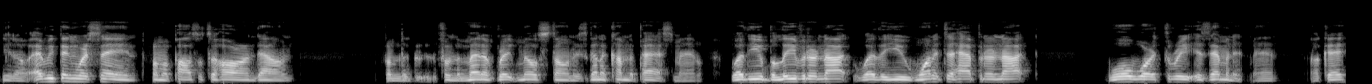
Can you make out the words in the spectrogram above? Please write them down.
you know, everything we're saying from Apostle Tahar on down, from the from the men of Great Millstone, is gonna come to pass, man. Whether you believe it or not, whether you want it to happen or not, World War III is imminent, man. Okay?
